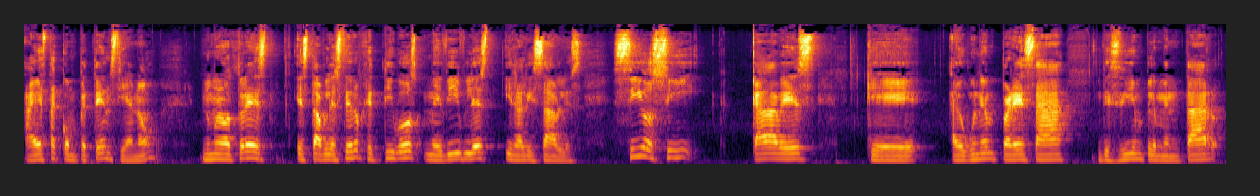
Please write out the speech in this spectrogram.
a esta competencia, ¿no? Número 3, establecer objetivos medibles y realizables. Sí o sí, cada vez que alguna empresa decide implementar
